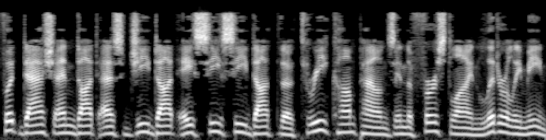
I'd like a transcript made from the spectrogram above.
foot dash n.sg.acc. The three compounds in the first line literally mean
